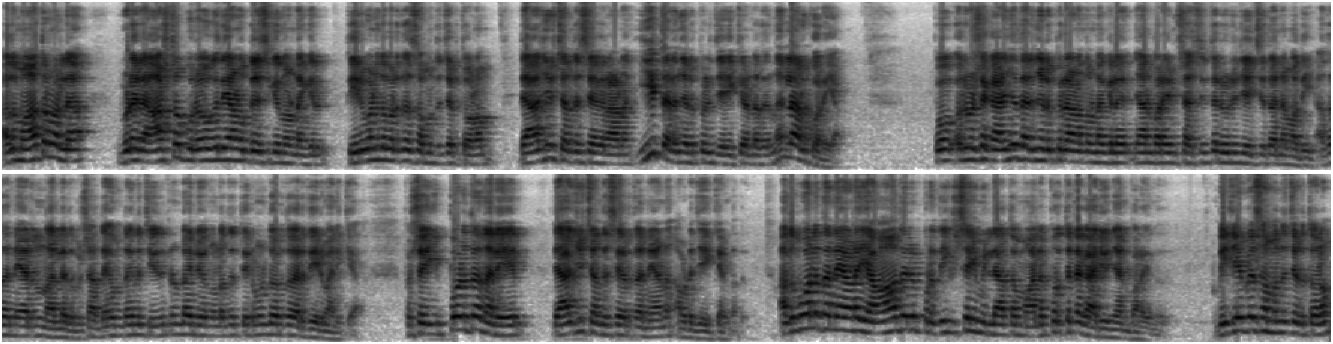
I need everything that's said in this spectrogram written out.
അത് മാത്രമല്ല ഇവിടെ രാഷ്ട്ര പുരോഗതിയാണ് ഉദ്ദേശിക്കുന്നുണ്ടെങ്കിൽ തിരുവനന്തപുരത്തെ സംബന്ധിച്ചിടത്തോളം രാജീവ് ചന്ദ്രശേഖറാണ് ഈ തെരഞ്ഞെടുപ്പിൽ ജയിക്കേണ്ടതെന്ന് എല്ലാവർക്കും അറിയാം. ഇപ്പോൾ ഒരുപക്ഷെ കഴിഞ്ഞ തെരഞ്ഞെടുപ്പിലാണെന്നുണ്ടെങ്കിൽ ഞാൻ പറയും ശശി തരൂർ ജയിച്ചു തന്നെ മതി. അത് തന്നെയായിരുന്നു നല്ലത്. പക്ഷെ അദ്ദേഹം എന്തെങ്കിലും ചെയ്തിട്ടുണ്ടോ ഇല്ലയോ എന്നുള്ളത് തിരുവനന്തപുരത്തുകാർ തീരുമാനിക്കുക. പക്ഷേ ഇപ്പോഴത്തെ നിലയിൽ രാജീവ് ചന്ദ്രശേഖർ തന്നെയാണ് അവിടെ ജയിക്കേണ്ടത്. അതുപോലെ തന്നെയാണ് യാതൊരു പ്രതീക്ഷയും ഇല്ലാത്ത മലപ്പുറത്തിന്റെ കാര്യവും ഞാൻ പറയുന്നത്. ബി ജെ പിയെ സംബന്ധിച്ചിടത്തോളം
